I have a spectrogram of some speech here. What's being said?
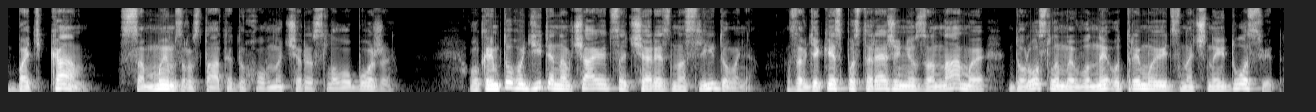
батькам самим зростати духовно через Слово Боже. Окрім того, діти навчаються через наслідування. Завдяки спостереженню за нами, дорослими, вони отримують значний досвід.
